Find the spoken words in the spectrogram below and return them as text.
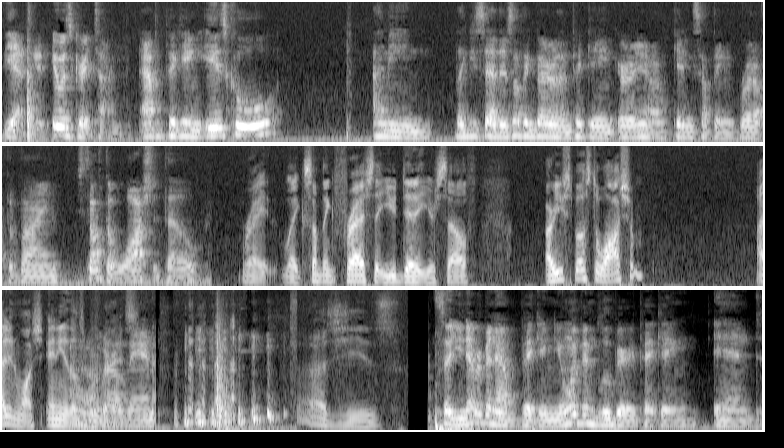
Yeah, dude, it was a great time. Apple picking is cool. I mean, like you said, there's nothing better than picking or you know getting something right off the vine. You still have to wash it though. Right, like something fresh that you did it yourself. Are you supposed to wash them? I didn't wash any of those I don't know, blueberries. man. Oh, jeez. So you never been apple picking. You only been blueberry picking, and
